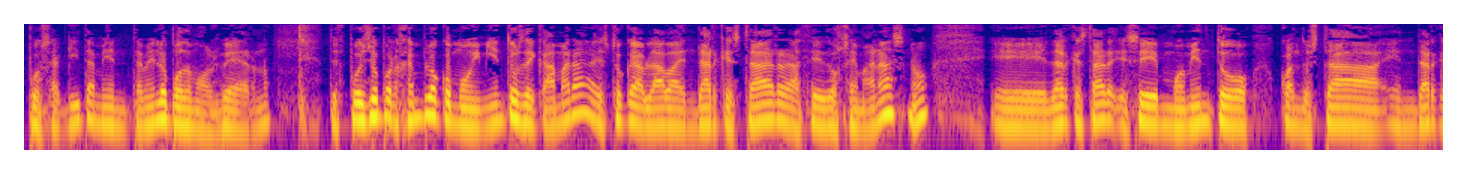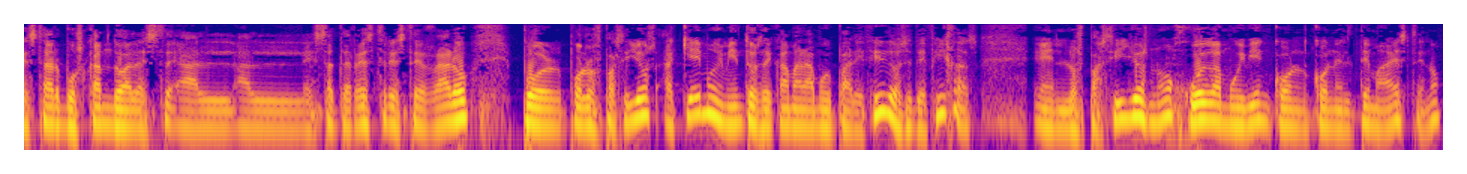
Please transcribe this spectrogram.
pues aquí también también lo podemos ver no después yo por ejemplo con movimientos de cámara esto que hablaba en Dark Star hace dos semanas, ¿no? Eh, Dark Star, ese momento cuando está en Dark Star buscando al, al, al extraterrestre este raro por, por, los pasillos, aquí hay movimientos de cámara muy parecidos, si te fijas. En los pasillos, ¿no? Juega muy bien con, con el tema este, ¿no?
